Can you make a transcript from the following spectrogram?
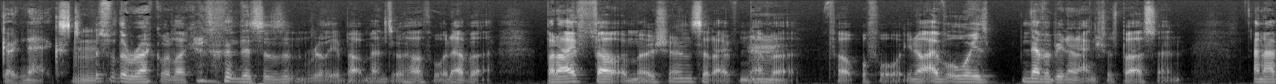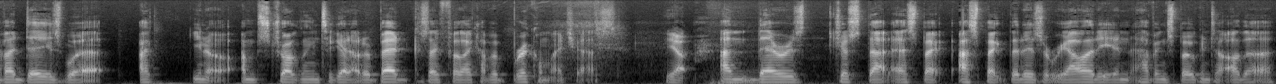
go next. Just for the record, like this isn't really about mental health or whatever, but I've felt emotions that I've never Mm. felt before. You know, I've always never been an anxious person, and I've had days where I, you know, I'm struggling to get out of bed because I feel like I have a brick on my chest. Yeah. And there is just that aspect aspect that is a reality. And having spoken to other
